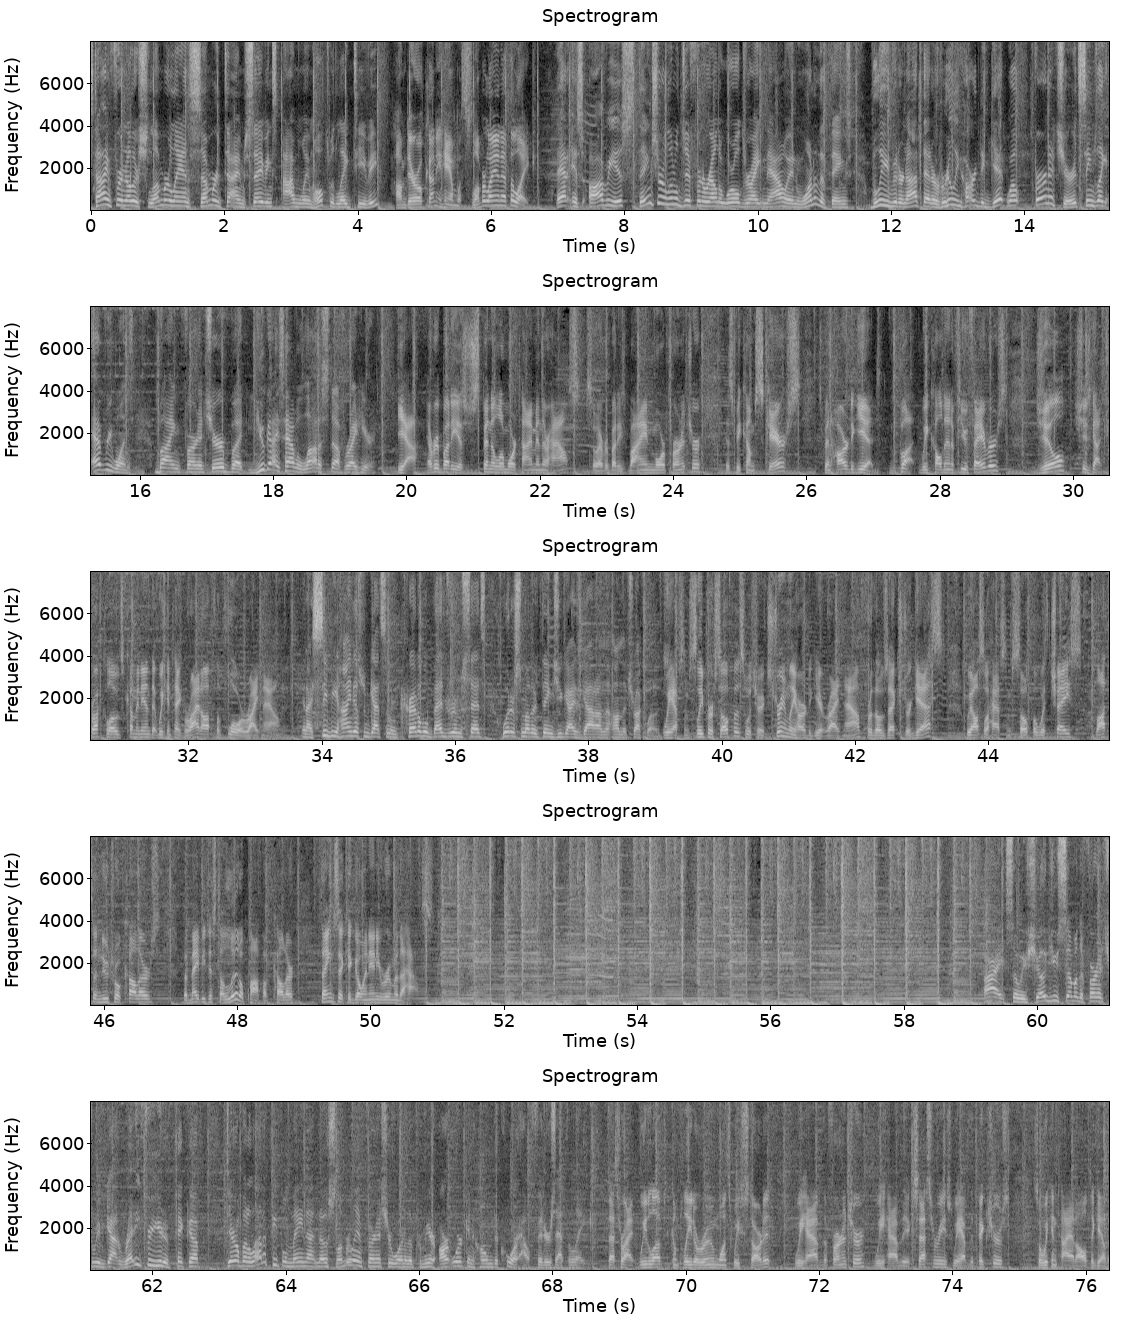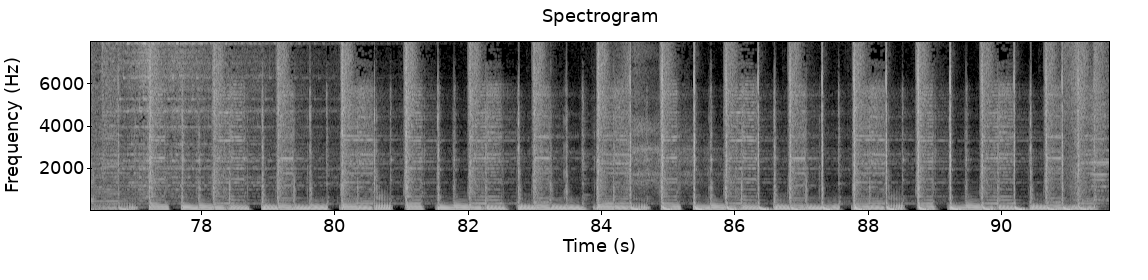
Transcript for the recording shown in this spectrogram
It's time for another Slumberland Summertime Savings. I'm William Holtz with Lake TV. I'm Daryl Cunningham with Slumberland at the Lake. That is obvious. Things are a little different around the world right now, and one of the things, believe it or not, that are really hard to get, well, furniture. It seems like everyone's buying furniture, but you guys have a lot of stuff right here. Yeah, everybody is spending a little more time in their house, so everybody's buying more furniture. It's become scarce. It's been hard to get, but we called in a few favors. Jill, she's got truckloads coming in that we can take right off the floor right now. And I see behind us we've got some incredible bedroom sets. What are some other things you guys got on the on the truckloads? We have some sleeper sofas, which are extremely hard to get right now for those extra guests. We also have some sofa with chaise, lots of neutral colors, but maybe just a little pop of color, things that could go in any room of the house. All right, so we've showed you some of the furniture we've got ready for you to pick up. Daryl, but a lot of people may not know Slumberland Furniture, one of the premier artwork and home decor outfitters at the lake. That's right. We love to complete a room once we start it. We have the furniture, we have the accessories, we have the pictures, so we can tie it all together.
